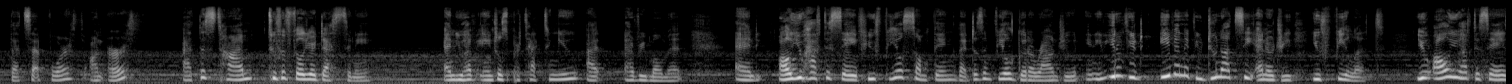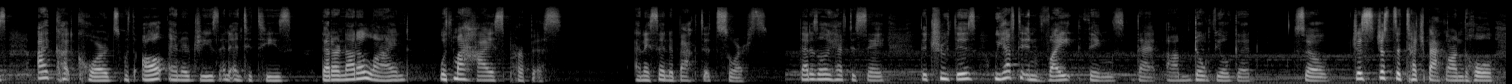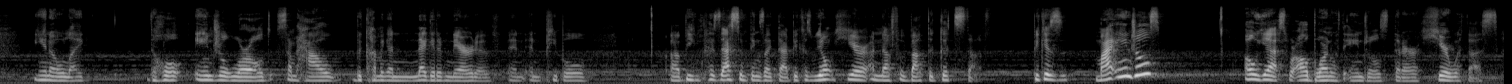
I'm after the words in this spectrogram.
that's set forth on earth at this time to fulfill your destiny. And you have angels protecting you at every moment. And all you have to say, if you feel something that doesn't feel good around you, and even if you even if you do not see energy, you feel it. You all you have to say is, I cut cords with all energies and entities that are not aligned with my highest purpose. And I send it back to its source. That is all you have to say. The truth is, we have to invite things that um, don't feel good. So just just to touch back on the whole, you know, like the whole angel world somehow becoming a negative narrative and, and people uh, being possessed and things like that because we don't hear enough about the good stuff. Because my angels, oh yes, we're all born with angels that are here with us.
